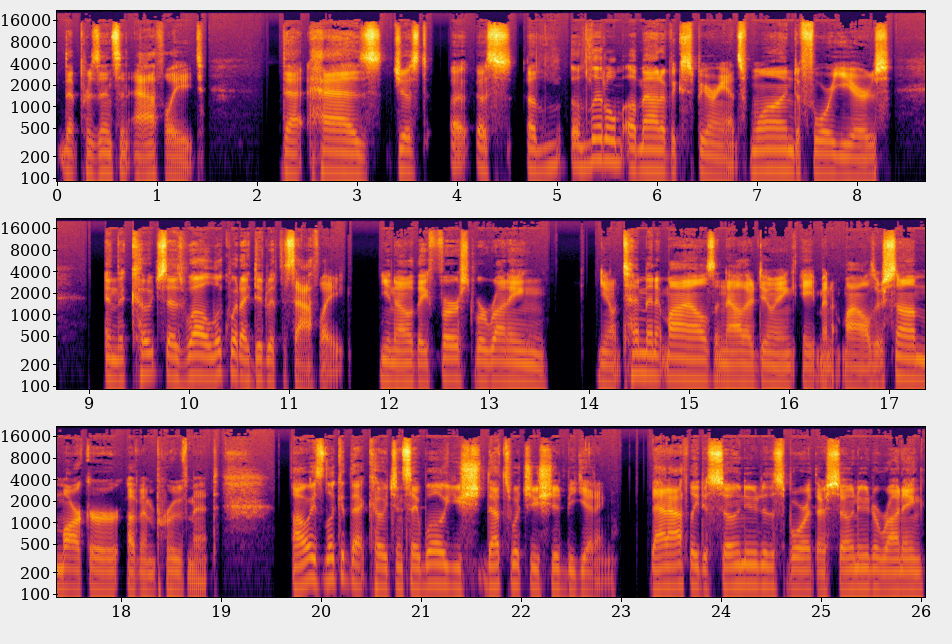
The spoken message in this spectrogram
that presents an athlete that has just a, a, a, little amount of experience, one to four years, and the coach says, Well, look what I did with this athlete. You know, they first were running, you know, 10 minute miles and now they're doing eight minute miles or some marker of improvement. I always look at that coach and say, Well, you sh- that's what you should be getting that athlete is so new to the sport, they're so new to running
